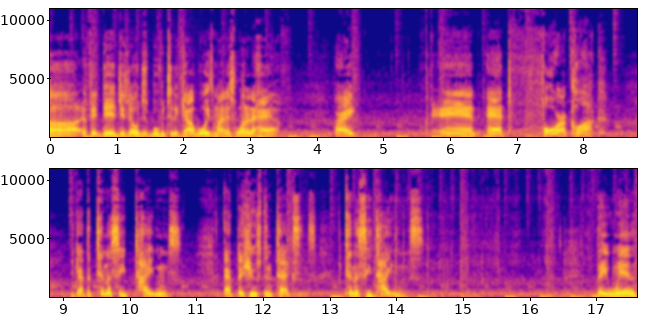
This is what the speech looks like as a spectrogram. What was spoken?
uh, if it did, just you know, just move it to the Cowboys minus one and a half. All right, and at four o'clock, you got the Tennessee Titans at the Houston Texans. Tennessee Titans. They win,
